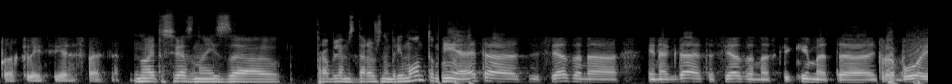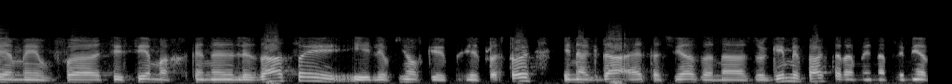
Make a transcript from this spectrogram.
покрытия асфальта. Но это связано из-за проблем с дорожным ремонтом? Нет, это связано, иногда это связано с какими-то пробоями в системах канализации или в ливневке и простой. Иногда это связано с другими факторами, например,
